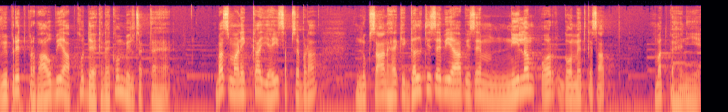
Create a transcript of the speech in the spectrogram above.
विपरीत प्रभाव भी आपको देखने को मिल सकते हैं। बस माणिक का यही सबसे बड़ा नुकसान है कि गलती से भी आप इसे नीलम और गोमेद के साथ मत पहनिए।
